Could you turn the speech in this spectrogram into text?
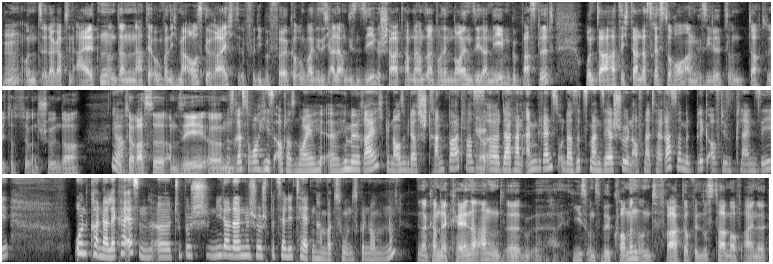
hm, Und äh, da gab es den alten und dann hat der irgendwann nicht mehr ausgereicht äh, für die Bevölkerung, weil die sich alle um diesen See geschart haben. Da haben sie einfach den neuen See daneben gebastelt und da hat sich dann das Restaurant angesiedelt und dachte sich, das ist ja ganz schön da, Ja. eine Terrasse am See. Ähm, Das Restaurant hieß auch das neue äh, Himmelreich, genauso wie das Strandbad, was Ja. äh, daran angrenzt. Und da sitzt man sehr schön auf einer Terrasse mit Blick auf diesen kleinen See und kann da lecker essen. Äh, typisch niederländische Spezialitäten haben wir zu uns genommen. Ne? Und dann kam der Kellner an und äh, hieß uns willkommen und fragte, ob wir Lust haben auf eine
